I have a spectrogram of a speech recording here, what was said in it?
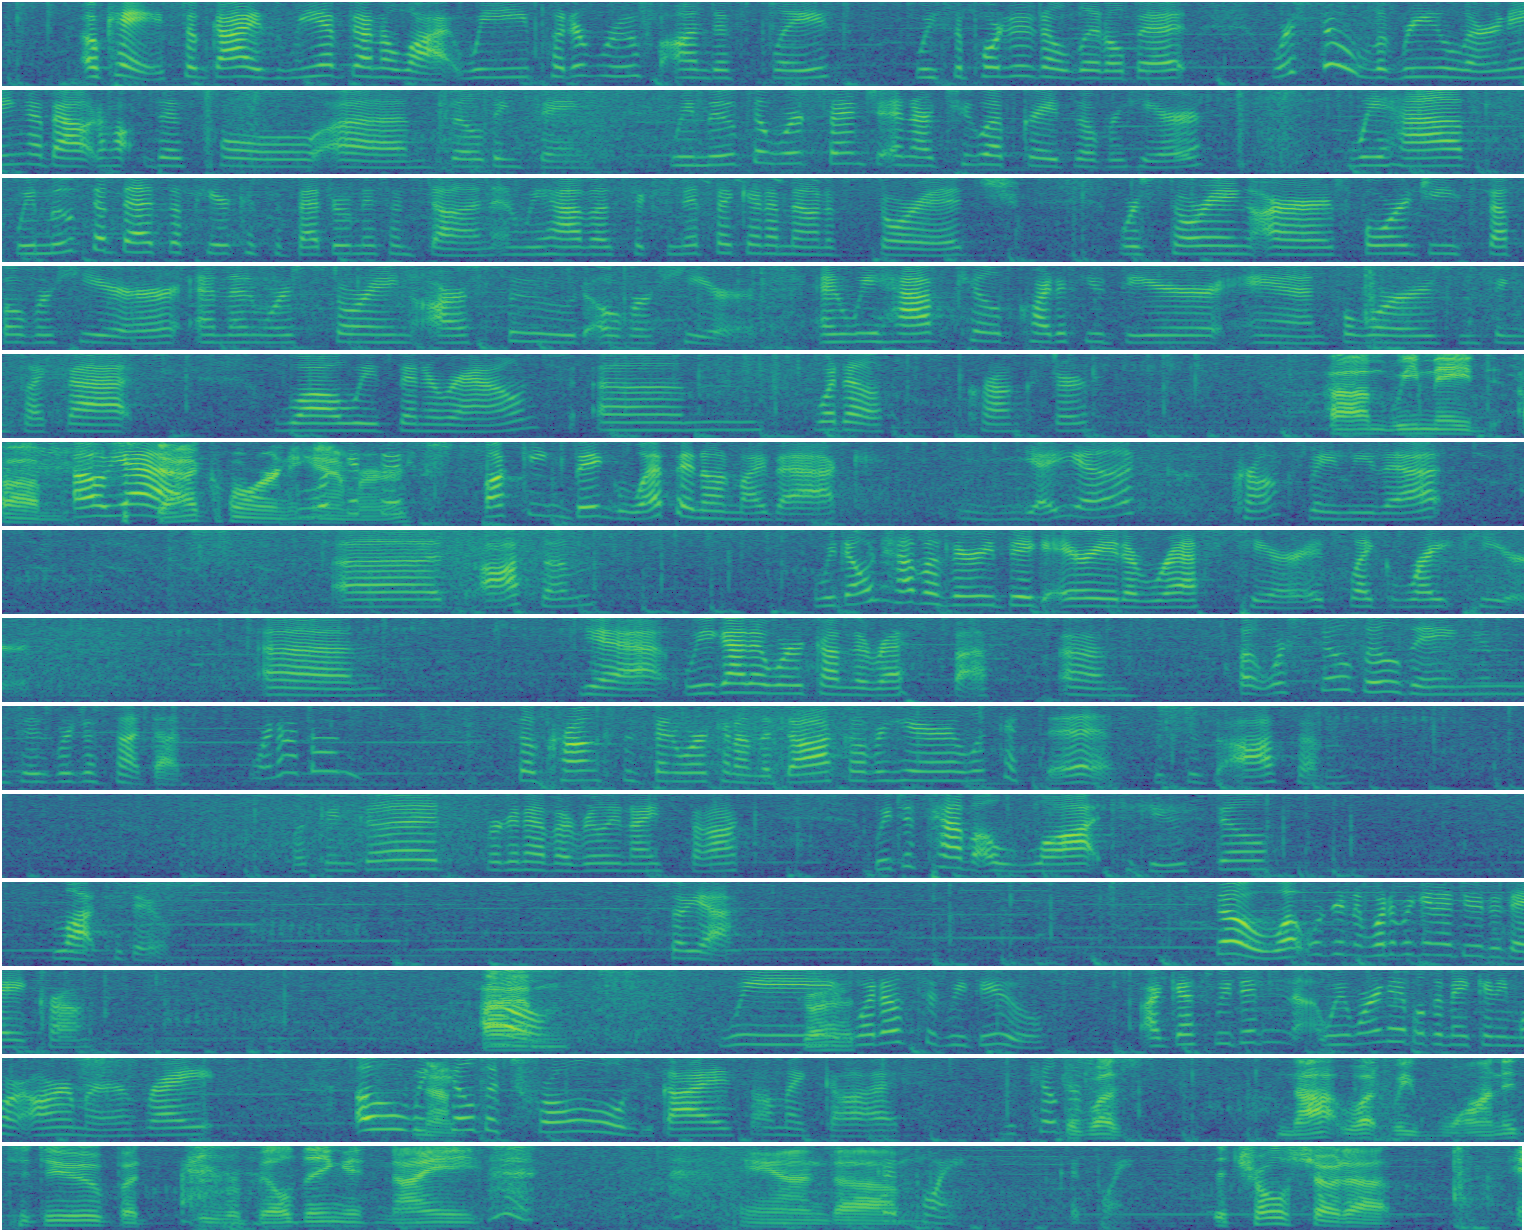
Okay, so guys, we have done a lot. We put a roof on this place. We supported it a little bit. We're still relearning about this whole um, building thing. We moved the workbench and our two upgrades over here. We have we moved the beds up here because the bedroom isn't done, and we have a significant amount of storage. We're storing our 4G stuff over here, and then we're storing our food over here. And we have killed quite a few deer and boars and things like that while we've been around. Um, what else, Kronkster? um, we made um, Oh yeah, staghorn Look hammers. Look at this fucking big weapon on my back. Yeah, yeah. Kronxx made me that. Uh, it's awesome. We don't have a very big area to rest here. It's like right here. Um, yeah, we got to work on the rest buff. Um, but we're still building, and we're just not done. We're not done. So Kronxx has been working on the dock over here. Look at this. This is awesome. Looking good. We're to have a really nice dock. We just have a lot to do still. Lot to do. So yeah. So what we're gonna what are we gonna do today, Kronxx? Um, We what else did we do? I guess we didn't we weren't able to make any more armor, right? Oh, we No. killed a troll, you guys. Oh my god. We killed it was not what we wanted to do, but we were building at night, and um, good point. Good point. the troll showed up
